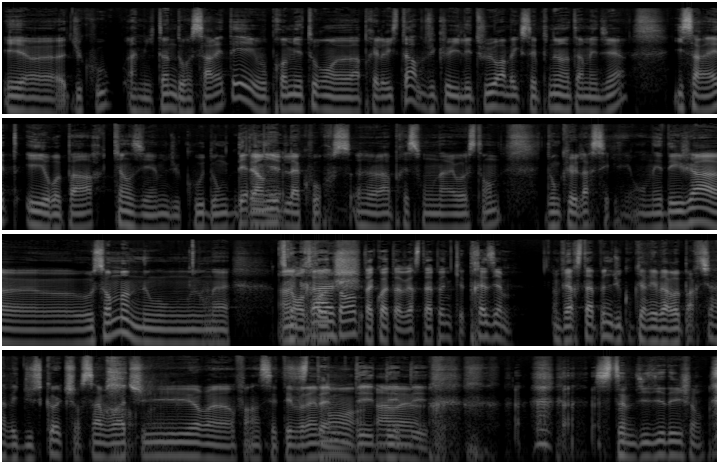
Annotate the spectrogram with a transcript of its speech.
Et euh, du coup, Hamilton doit s'arrêter au premier tour euh, après le restart, vu qu'il est toujours avec ses pneus intermédiaires. Il s'arrête et il repart 15e, du coup, donc dernier, Dernier. de la course euh, après son arrivée au stand. Donc là, c'est, on est déjà au summum, nous. On, on a Parce un crash. temps, t'as quoi T'as Verstappen qui est 13e. Verstappen du coup qui arrive à repartir avec du scotch sur sa voiture. euh, enfin, c'était vraiment Ah ouais. DDD. Système Didier Deschamps.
